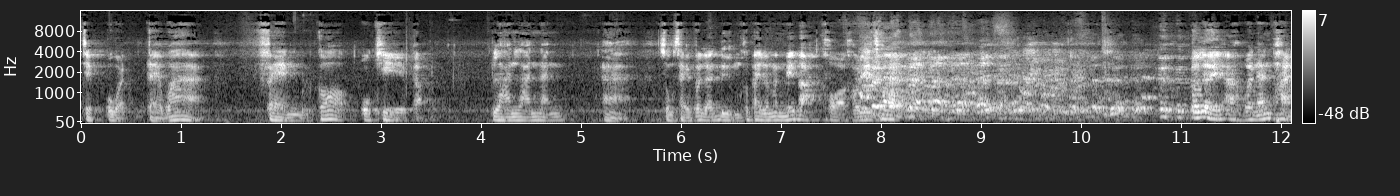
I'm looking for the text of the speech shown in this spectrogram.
เจ็บปวด แต่ว่าแฟนก็โอเคกับร้านร้านนั้น อ่า สงสัยเวลาดื่มเข้าไปแล้วมันไม่บาดคอเขาเลยชอบ ก็เลยอะวันนั้นผ่าน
